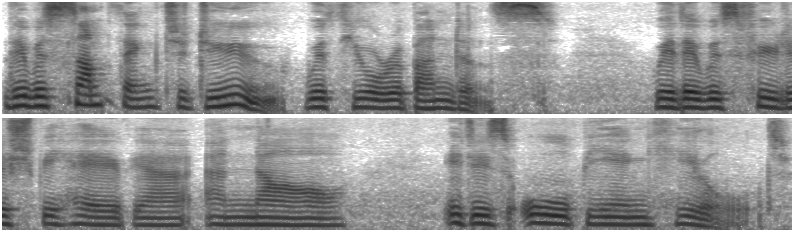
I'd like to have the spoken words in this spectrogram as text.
there was something to do with your abundance where there was foolish behavior and now it is all being healed.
